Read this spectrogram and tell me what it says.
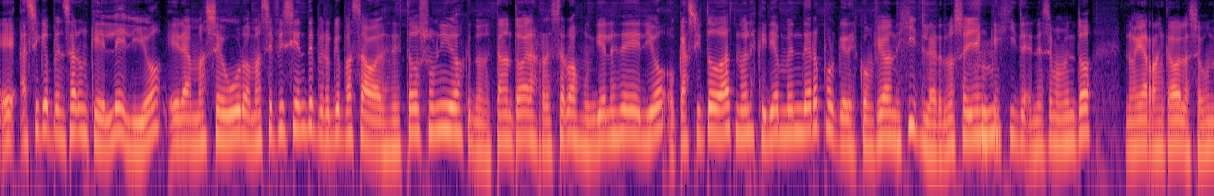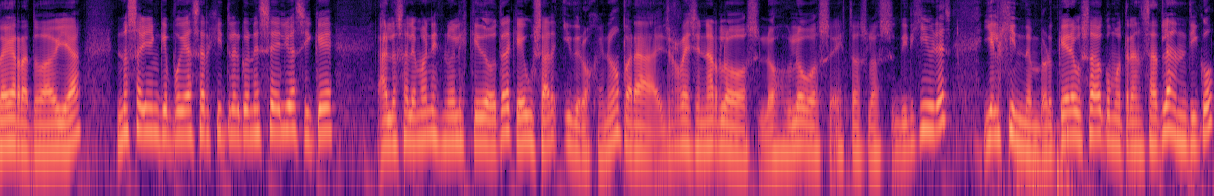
Eh, así que pensaron que el helio era más seguro, más eficiente, pero ¿qué pasaba? Desde Estados Unidos, que donde estaban todas las reservas mundiales de helio, o casi todas, no les querían vender porque desconfiaban de Hitler. No sabían que Hitler, en ese momento no había arrancado la Segunda Guerra todavía, no sabían qué podía hacer Hitler con ese helio, así que a los alemanes no les quedó otra que usar hidrógeno para rellenar los, los globos, estos, los dirigibles, y el Hindenburg, que era usado como transatlántico,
